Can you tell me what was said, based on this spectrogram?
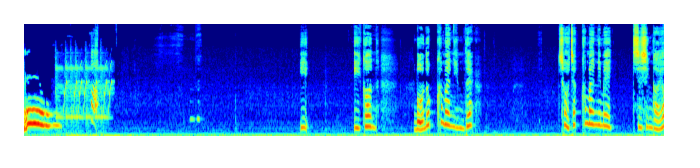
호! 이, 이건 모노쿠마님들? 조자쿠마님의 짓인가요?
